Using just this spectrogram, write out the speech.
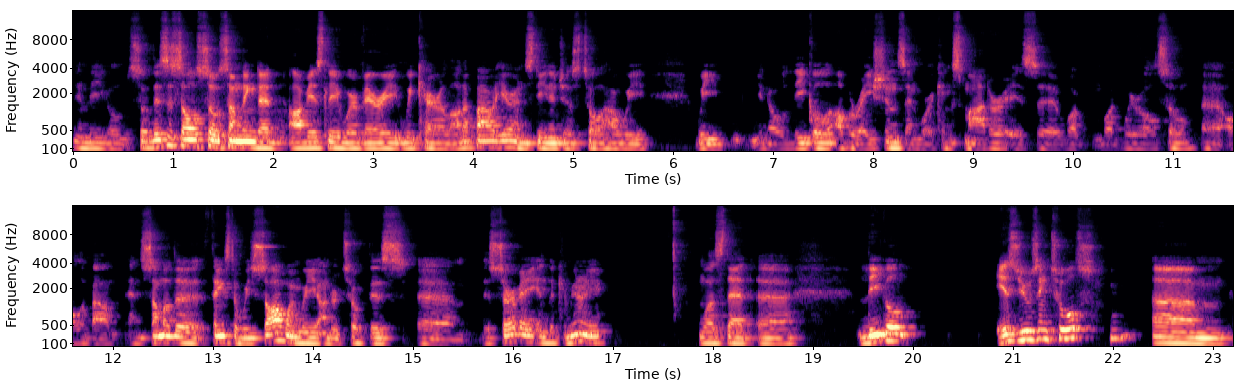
in legal. So this is also something that obviously we're very we care a lot about here, and Stine just told how we we you know legal operations and working smarter is uh, what what we're also uh, all about. And some of the things that we saw when we undertook this um this survey in the community was that uh, legal is using tools. Um,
